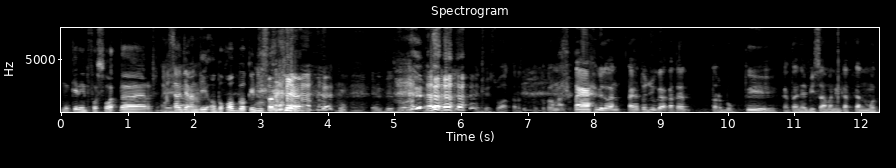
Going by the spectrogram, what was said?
mungkin infus water. Asal Iya. jangan diobok-obok infus waternya. infuse water infuse water itu kalau nggak teh gitu kan teh itu juga katanya terbukti katanya bisa meningkatkan mood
